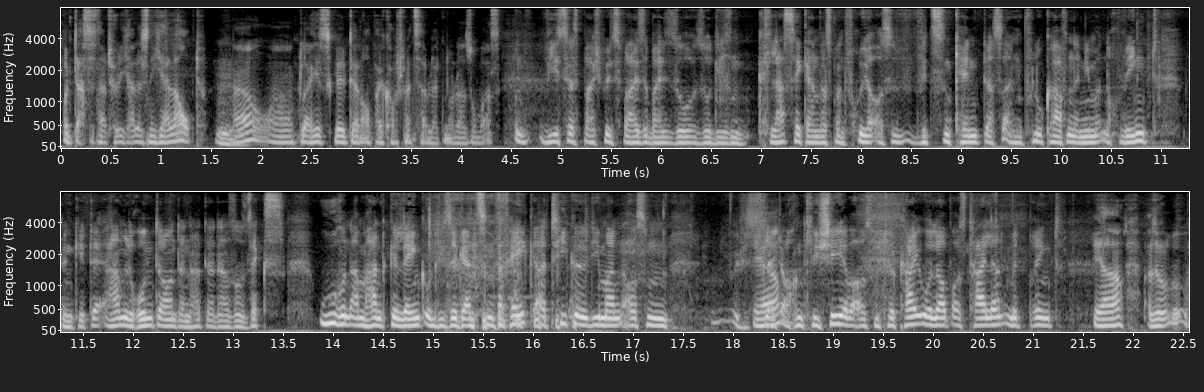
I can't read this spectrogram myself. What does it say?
Und das ist natürlich alles nicht erlaubt. Mhm. Ja, Gleiches gilt dann auch bei Kopfschmerztabletten oder sowas. Und wie ist das beispielsweise bei so, so diesen Klassikern, was man früher aus Witzen kennt, dass an einem Flughafen dann jemand noch winkt, dann geht der Ärmel runter und dann hat er da so sechs Uhren am Handgelenk und diese ganzen Fake-Artikel, die man aus dem, ist ja. vielleicht auch ein Klischee, aber aus dem Türkei-Urlaub aus Thailand mitbringt. Ja, also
